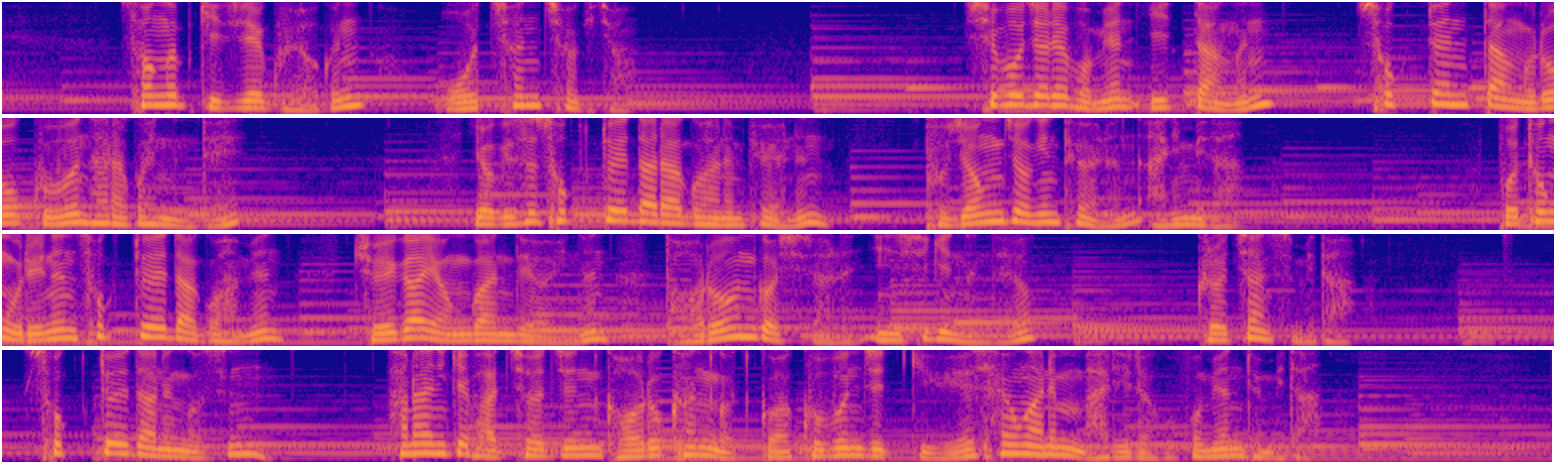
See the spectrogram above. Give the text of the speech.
성읍 기지의 구역은 5천 척이죠. 15절에 보면 이 땅은 속된 땅으로 구분하라고 했는데 여기서 속되다라고 하는 표현은 부정적인 표현은 아닙니다. 보통 우리는 속되다고 하면 죄가 연관되어 있는 더러운 것이라는 인식이 있는데요. 그렇지 않습니다. 속되다는 것은 하나님께 바쳐진 거룩한 것과 구분 짓기 위해 사용하는 말이라고 보면 됩니다.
